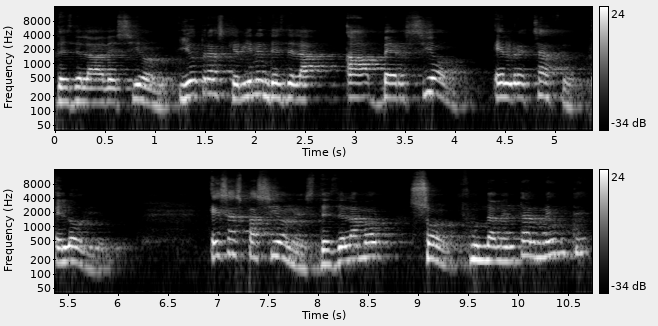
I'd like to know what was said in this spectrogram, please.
desde la adhesión, y otras que vienen desde la aversión, el rechazo, el odio. Esas pasiones desde el amor son fundamentalmente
